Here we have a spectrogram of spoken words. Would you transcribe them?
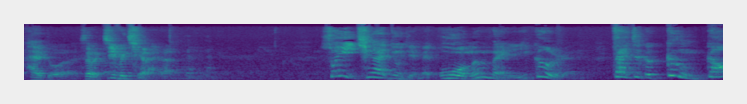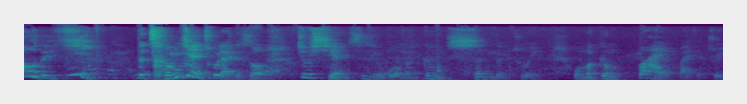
太多了，是吧？记不起来了。所以，亲爱的弟兄姐妹，我们每一个人在这个更高的义的呈现出来的时候，就显示着我们更深的罪，我们更败坏的罪，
